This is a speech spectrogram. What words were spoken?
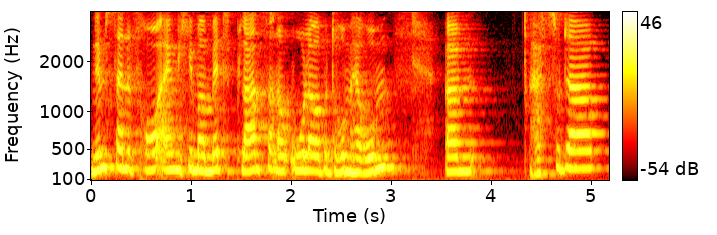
Nimmst deine Frau eigentlich immer mit, planst dann auch Urlaube drumherum. Ähm, hast du da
